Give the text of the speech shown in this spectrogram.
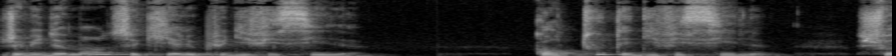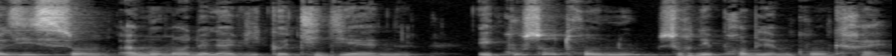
je lui demande ce qui est le plus difficile. Quand tout est difficile, choisissons un moment de la vie quotidienne et concentrons-nous sur des problèmes concrets.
